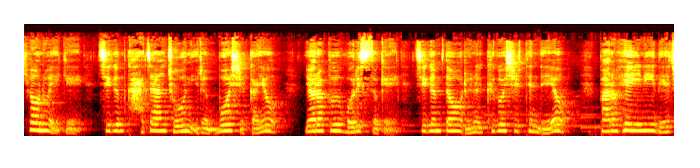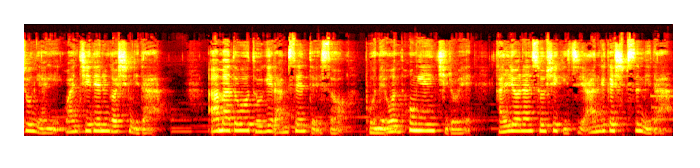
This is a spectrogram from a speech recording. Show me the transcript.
현우에게 지금 가장 좋은 일은 무엇일까요? 여러분 머릿속에 지금 떠오르는 그것일 텐데요. 바로 혜인이 뇌종양이 완치되는 것입니다. 아마도 독일 암센터에서 보내온 홍해인 치료에 관련한 소식이지 않을까 싶습니다.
